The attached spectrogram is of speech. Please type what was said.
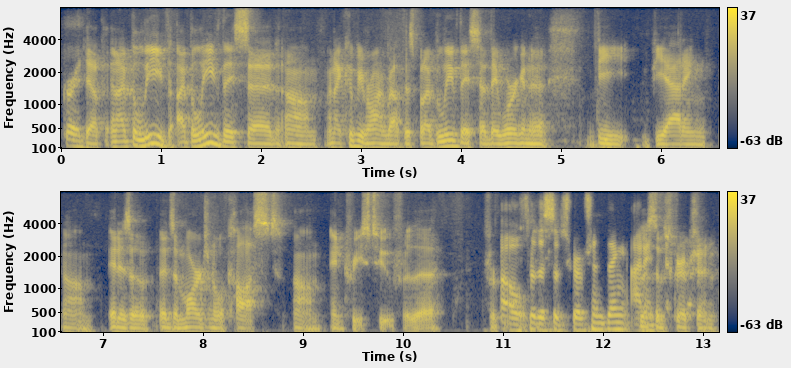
Great. Yep, and I believe I believe they said, um, and I could be wrong about this, but I believe they said they were going to be be adding um, it is a it's a marginal cost um, increase too for the for Oh, for the subscription thing, I the subscription.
